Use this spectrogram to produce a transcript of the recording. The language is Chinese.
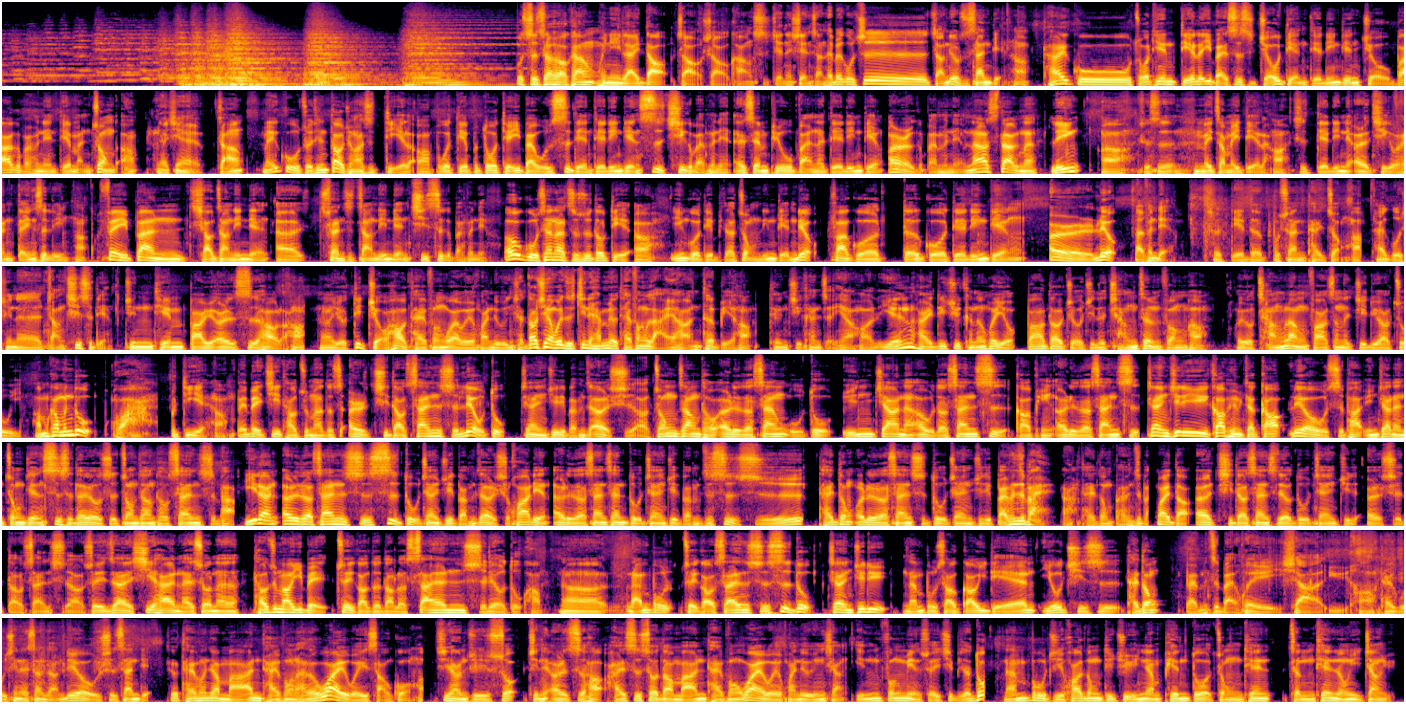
我是赵少康，欢迎你来到赵少康时间的现场。台北股市涨六十三点啊，台股昨天跌了一百四十九点，跌零点九八个百分点，跌蛮重的啊。那现在涨，美股昨天道琼还是跌了啊，不过跌不多，跌一百五十四点，跌零点四七个百分点。S M P 五百呢跌零点二个百分点，纳斯达克呢零啊，就是没涨没跌了哈，是跌零点二七个百分点，等于是零啊。费半小涨零点呃，算是涨零点七四个百分点。欧股三大指数都跌啊，英国。跌比较重，零点六；法国、德国跌零点二六百分点，所以跌的不算太重哈。台股现在涨七十点，今天八月二十四号了哈，那有第九号台风外围环流影响，到现在为止今天还没有台风来哈，很特别哈。天气看怎样哈？沿海地区可能会有八到九级的强阵风哈。会有长浪发生的几率要注意。好，我们看温度，哇，不低耶！哈，北北基桃竹苗都是二十七到三十六度，降雨几率百分之二十啊。中彰投二六到三五度，云嘉南二五到三四，高屏二六到三四，降雨几率高屏比较高，六十趴。云嘉南中间四十到六十，中彰投三十趴。宜兰二六到三十四度，降雨几率百分之二十。花莲二六到三三度，降雨几率百分之四十。台东二六到三十度，降雨几率百分之百啊！台东百分之百。外岛二七到三十六度，降雨几率二十到。到三十啊，所以在西海岸来说呢，桃竹苗以北最高都到了三十六度哈。那南部最高三十四度，降雨几率南部稍高一点，尤其是台东百分之百会下雨哈。台股现在上涨六十三点，这个台风叫马鞍台风，它的外围扫过哈。气象局说，今天二十四号还是受到马鞍台风外围环流影响，迎风面水汽比较多，南部及花东地区云量偏多，总天整天容易降雨。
